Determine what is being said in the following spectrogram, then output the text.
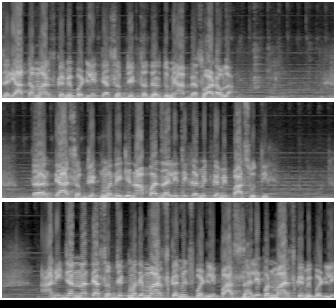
जरी आता मार्क्स कमी पडले त्या सब्जेक्टचा जर तुम्ही अभ्यास वाढवला तर त्या सब्जेक्टमध्ये जे नापास झाले ते कमीत कमी पास होतील. आणि ज्यांना त्या सब्जेक्टमध्ये मार्क्स कमीच पडले पास झाले पण मार्क्स कमी पडले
